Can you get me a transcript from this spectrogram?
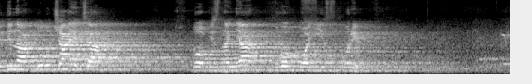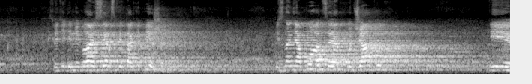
людина долучається до пізнання того, хто її створив. Святитель Миколай Сербський так і пише. Пізнання Бога це початок і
